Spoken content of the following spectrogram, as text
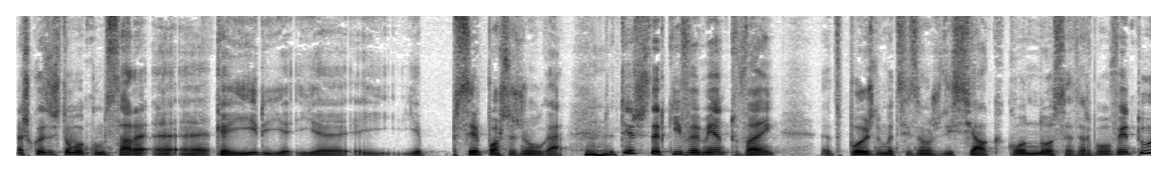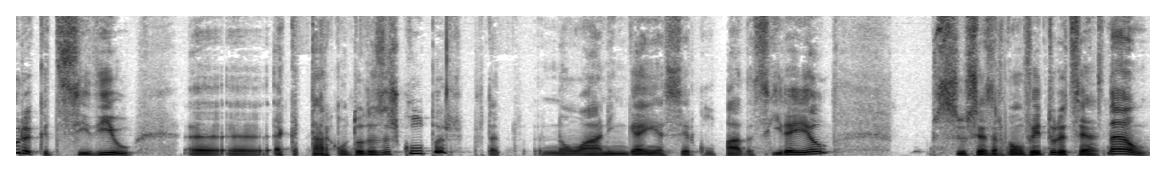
as coisas estão a começar a, a cair e a, e, a, e a, ser postas no lugar. Uhum. Portanto, este arquivamento vem uh, depois de uma decisão judicial que condenou César Boaventura, que decidiu uh, acatar com todas as culpas. Portanto, não há ninguém a ser culpado a seguir a ele se o César Ventura dissesse não,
